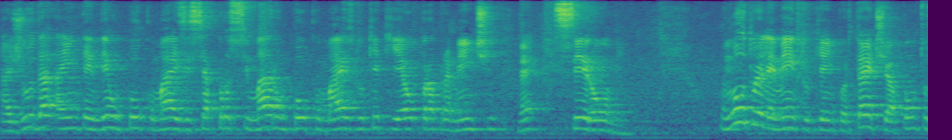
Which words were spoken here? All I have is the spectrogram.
ajuda a entender um pouco mais e se aproximar um pouco mais do que, que é o propriamente né, ser homem. Um outro elemento que é importante, aponto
